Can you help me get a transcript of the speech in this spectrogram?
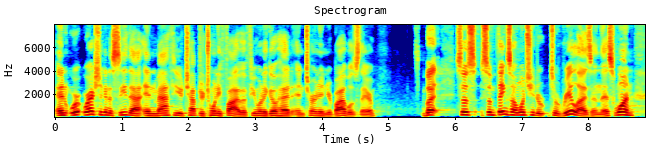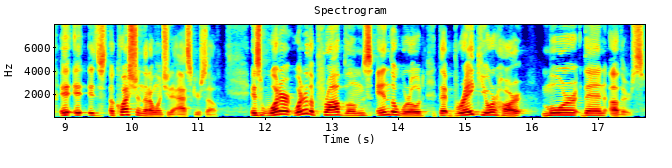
And we're, we're actually going to see that in Matthew chapter 25, if you want to go ahead and turn in your Bibles there. But so some things I want you to, to realize in this. One, it, it, it's a question that I want you to ask yourself is what are, what are the problems in the world that break your heart more than others?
